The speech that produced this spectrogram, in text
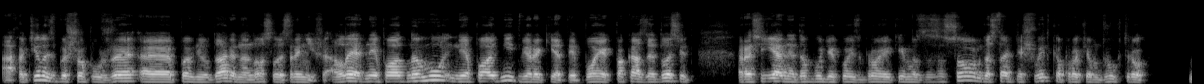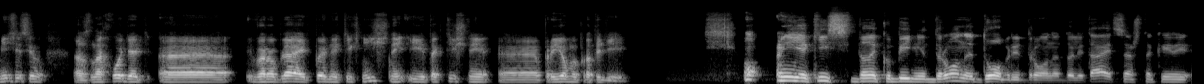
А хотілося б, щоб вже е, певні удари наносились раніше, але не по одному, не по одній-дві ракети. Бо як показує досвід, росіяни до будь-якої зброї, яку ми застосовуємо, достатньо швидко протягом двох-трьох місяців знаходять е, виробляють певні технічні і тактичні е, прийоми протидії. Ну, якісь далекобійні дрони, добрі дрони долітають. Все ж таки,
